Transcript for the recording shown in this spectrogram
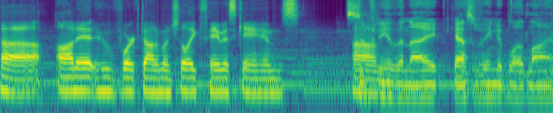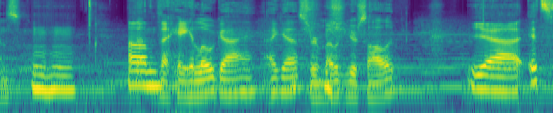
uh, on it who've worked on a bunch of like famous games. Symphony of the Night, Castlevania Bloodlines, Mm-hmm. the- Um, the, Halo guy, I guess, or Metal Gear Solid. yeah, it's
